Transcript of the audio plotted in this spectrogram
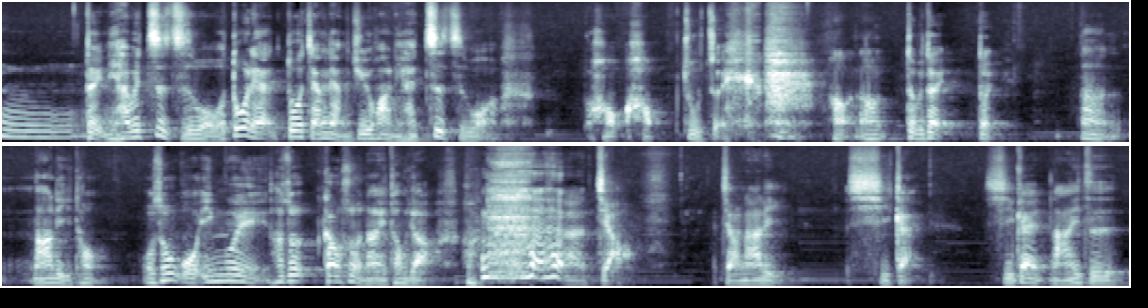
嗯，对你还会制止我，我多两多讲两句话，你还制止我，好好住嘴，好，然后对不对？对，那哪里痛？我说我因为他说告诉我哪里痛就好，呃，脚，脚哪里？膝盖，膝盖哪一只？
